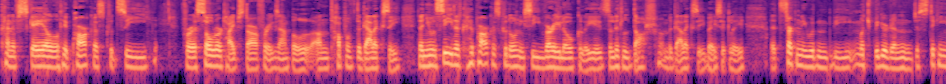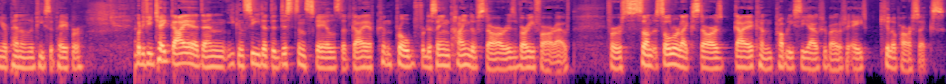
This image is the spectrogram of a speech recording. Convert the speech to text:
kind of scale Hipparcos could see for a solar type star, for example, on top of the galaxy, then you will see that Hipparcos could only see very locally. It's a little dot on the galaxy, basically. It certainly wouldn't be much bigger than just sticking your pen on a piece of paper. But if you take Gaia, then you can see that the distance scales that Gaia can probe for the same kind of star is very far out. For solar like stars, Gaia can probably see out about 8 kiloparsecs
